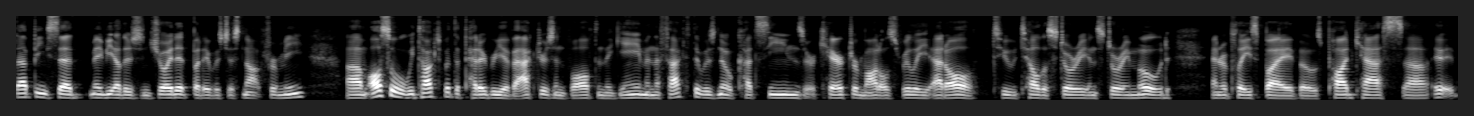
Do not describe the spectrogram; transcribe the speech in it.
that being said, maybe others enjoyed it, but it was just not for me. Um, also, we talked about the pedigree of actors involved in the game, and the fact that there was no cutscenes or character models really at all to tell the story in story mode, and replaced by those podcasts. Uh, it,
